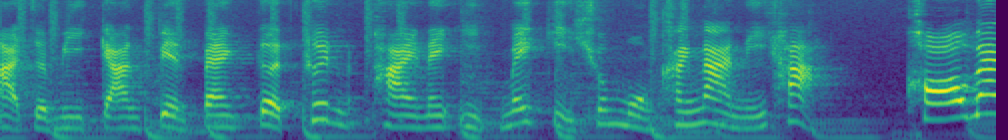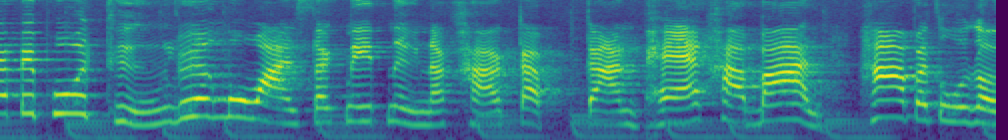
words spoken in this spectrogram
อาจจะมีการเปลี่ยนแปลงเกิดขึ้นภายในอีกไม่กี่ชั่วโมงข้างหน้านี้ค่ะ ขอแวะไปพูดถึงเรื่องเมื่อวานสักนิดหนึ่งนะคะ กับการแพ้คาบ้าน 5 ประตูต่อ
